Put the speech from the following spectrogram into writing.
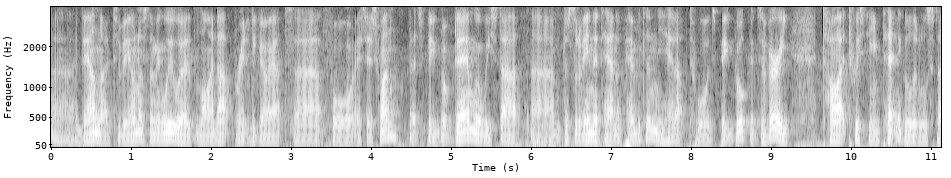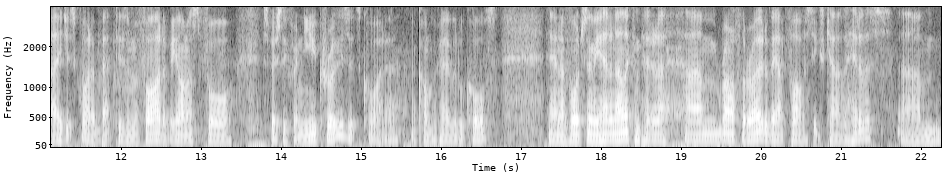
uh, down note, to be honest. I mean, we were lined up, ready to go out uh, for SS1. That's Big Brook Dam, where we start um, just sort of in the town of Pemberton. You head up towards Big Brook. It's a very tight, twisty, and technical little stage. It's quite a baptism of fire, to be honest, for especially for new crews. It's quite a, a complicated little course. And unfortunately, we had another competitor um, run off the road about five or six cars ahead of us. Um,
